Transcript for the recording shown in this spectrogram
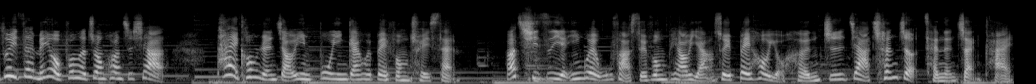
所以在没有风的状况之下，太空人脚印不应该会被风吹散，而旗子也因为无法随风飘扬，所以背后有横支架撑着才能展开。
